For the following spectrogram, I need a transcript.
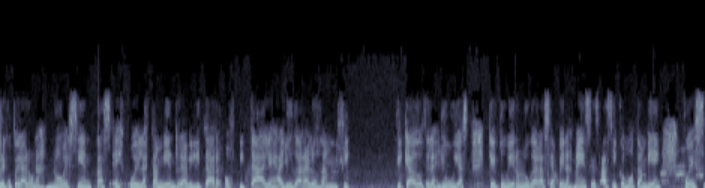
recuperar unas 900 escuelas, también rehabilitar hospitales, ayudar a los damnificados de las lluvias que tuvieron lugar hace apenas meses, así como también pues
